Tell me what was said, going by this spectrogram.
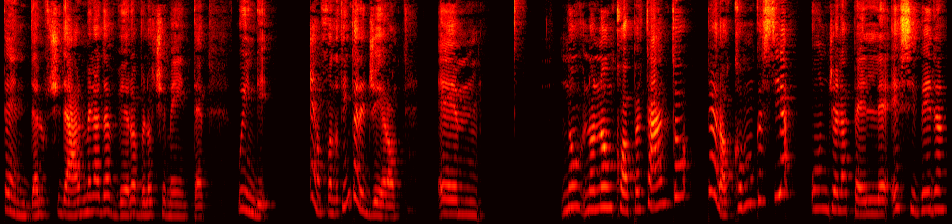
tende a lucidarmela davvero velocemente, quindi è un fondotinta leggero, ehm, non, non, non copre tanto, però comunque sia unge la pelle e si vedono,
